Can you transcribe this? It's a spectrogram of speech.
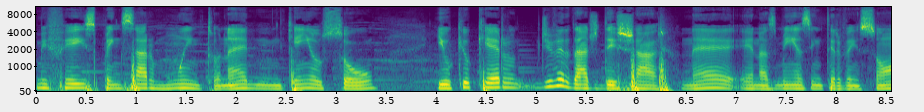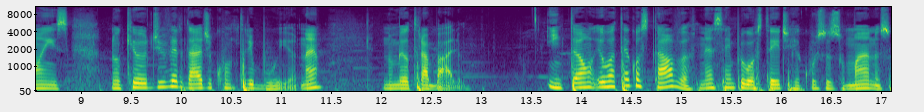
me fez pensar muito, né, em quem eu sou e o que eu quero de verdade deixar, né, é nas minhas intervenções, no que eu de verdade contribuo, né, no meu trabalho. Então, eu até gostava, né, sempre gostei de recursos humanos,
